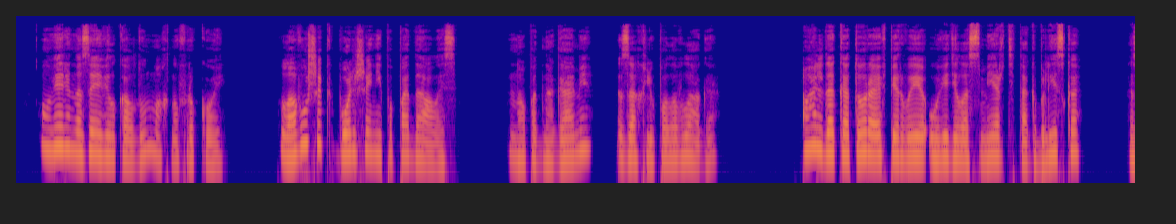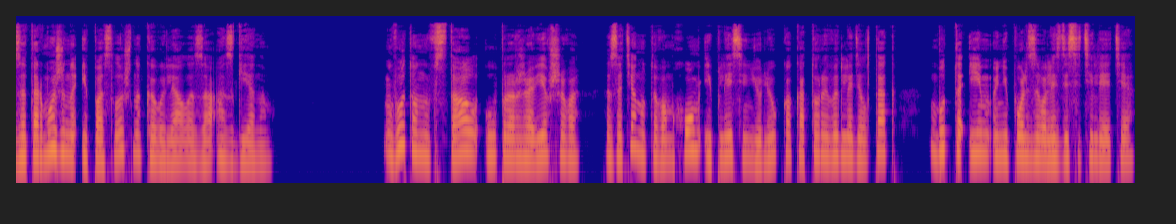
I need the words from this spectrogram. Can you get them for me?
— уверенно заявил колдун, махнув рукой. Ловушек больше не попадалось, но под ногами захлюпала влага. Альда, которая впервые увидела смерть так близко, заторможенно и послушно ковыляла за Азгеном. Вот он встал у проржавевшего, затянутого мхом и плесенью люка, который выглядел так, будто им не пользовались десятилетия.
